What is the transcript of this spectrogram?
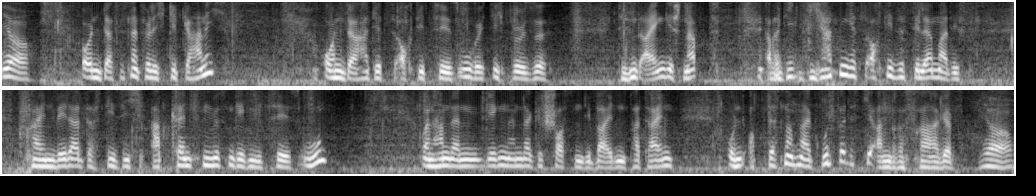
Ja, Und das ist natürlich, geht gar nicht. Und da hat jetzt auch die CSU richtig böse, die sind eingeschnappt. Aber die, die hatten jetzt auch dieses Dilemma, die Freien Wähler, dass die sich abgrenzen müssen gegen die CSU und haben dann gegeneinander geschossen, die beiden Parteien. Und ob das nochmal gut wird, ist die andere Frage. ja.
